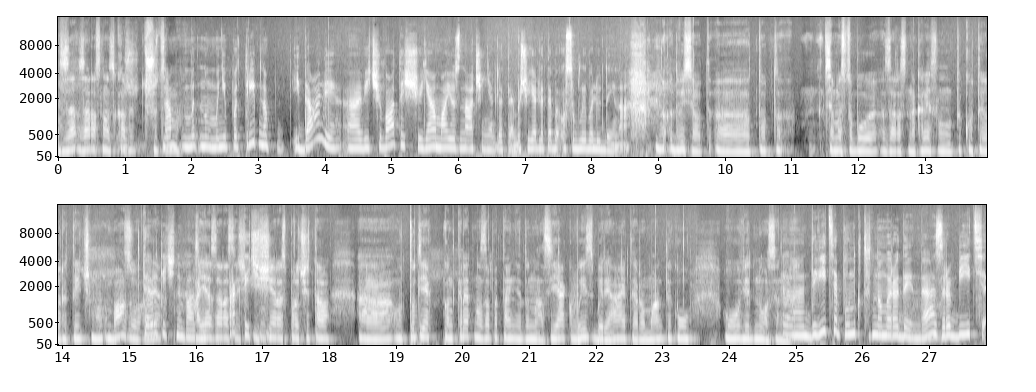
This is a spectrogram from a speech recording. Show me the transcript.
За- зараз нам скажуть, що це Нам ну, мені потрібно і далі е, відчувати, що я маю значення для тебе, що я для тебе особлива людина. Ну, дивися, от е, тут це ми з тобою зараз накреслимо таку теоретичну базу. Теоретичну базу. А я, а я зараз Практичну. іще- ще раз прочитав. А, тут є конкретне запитання до нас: як ви зберігаєте романтику у відносинах? Е, Дивіться пункт номер один. Да? Зробіть е,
